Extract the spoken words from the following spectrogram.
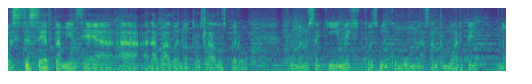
pues este ser también se ha, alabado en otros lados, pero por lo menos aquí en México es muy común la Santa Muerte, ¿no?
